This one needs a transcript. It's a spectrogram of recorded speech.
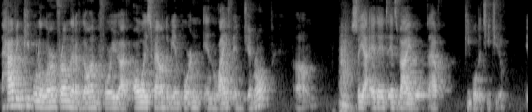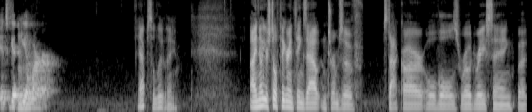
having people to learn from that have gone before you, I've always found to be important in life in general. Um, so yeah, it, it, it's valuable to have people to teach you it's good to mm-hmm. be a mm-hmm. learner. Absolutely. I know you're still figuring things out in terms of stock car, ovals, road racing, but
